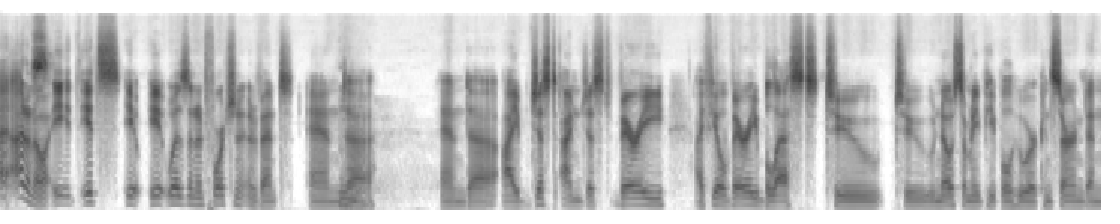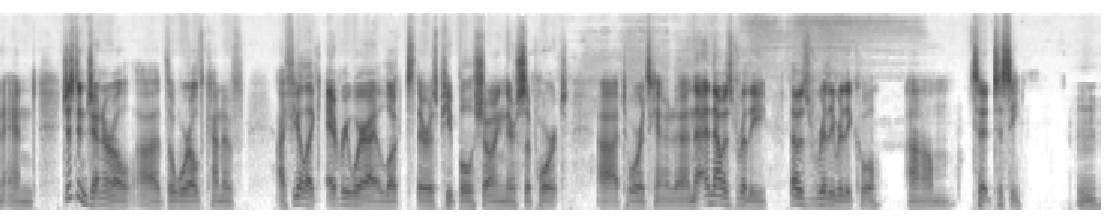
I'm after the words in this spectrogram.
I, I don't know. It it's it, it was an unfortunate event, and Mm. uh, and uh, I just I'm just very I feel very blessed to to know so many people who are concerned and and just in general uh, the world kind of. I feel like everywhere I looked, there was people showing their support uh, towards Canada, and that, and that was really that was really really cool um, to to see. Mm.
